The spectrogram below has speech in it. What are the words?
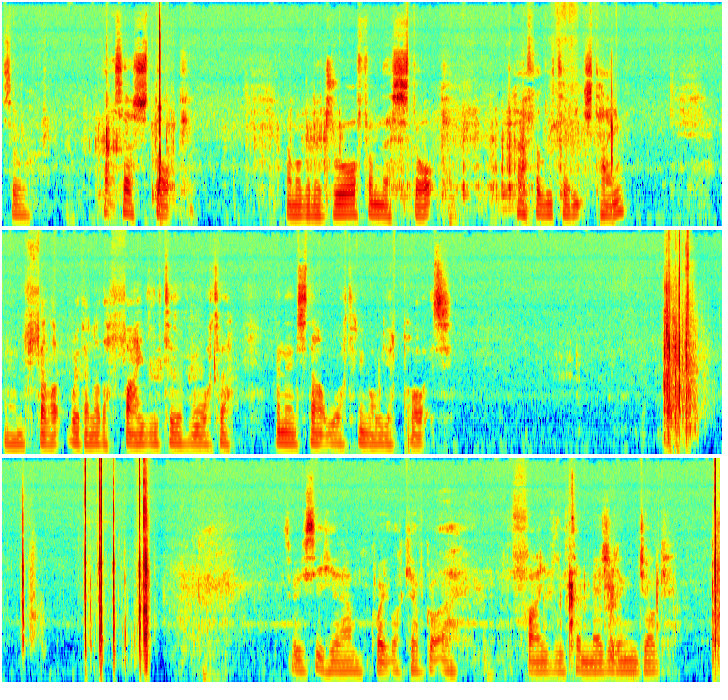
So that's our stock and we're going to draw from this stock half a litre each time and fill up with another 5 litres of water and then start watering all your pots. So you see here I'm quite lucky I've got a 5 litre measuring jug. If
